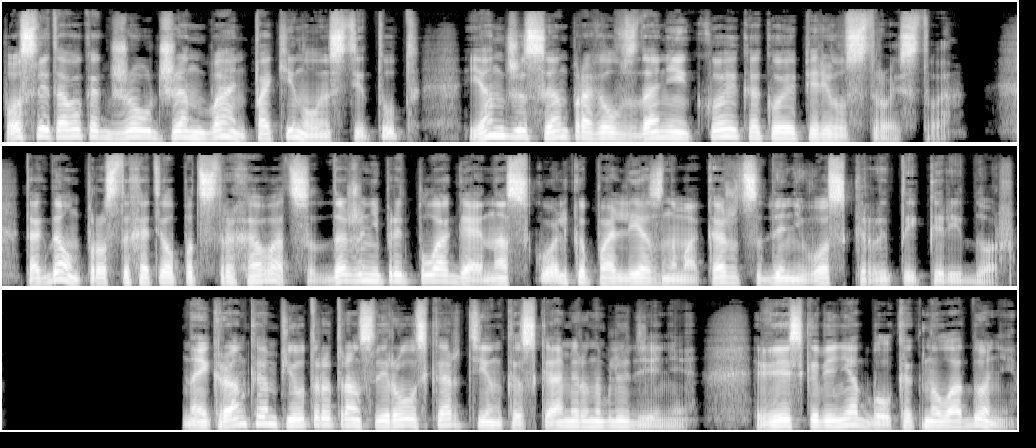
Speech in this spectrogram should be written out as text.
После того, как Джоу Джен Бань покинул институт, Ян Джисен провел в здании кое-какое переустройство. Тогда он просто хотел подстраховаться, даже не предполагая, насколько полезным окажется для него скрытый коридор. На экран компьютера транслировалась картинка с камеры наблюдения. Весь кабинет был как на ладони.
